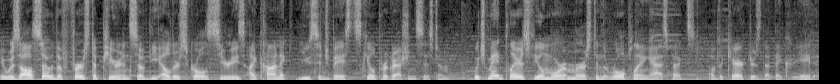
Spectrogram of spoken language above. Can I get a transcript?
It was also the first appearance of the Elder Scrolls series' iconic usage-based skill progression system, which made players feel more immersed in the role-playing aspects of the characters that they created.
